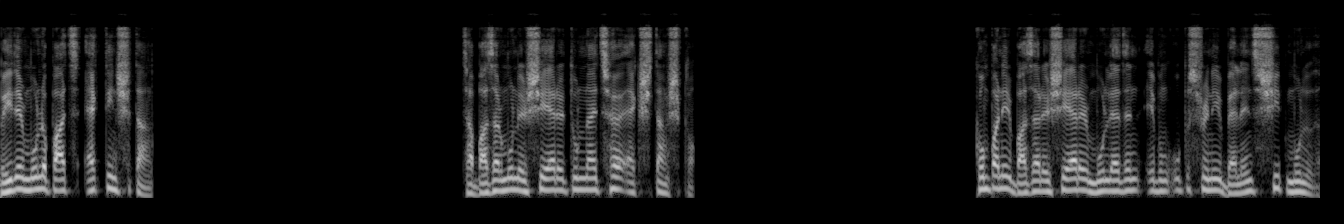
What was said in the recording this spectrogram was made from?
বীদের মূল্য পাঁচ এক তিন শতাংশ। যা বাজার মূল্যের শেয়ারের তুলনায় ছয় এক শতাংশ কম। কোম্পানির বাজারে শেয়ারের মূল্যায়ন এবং উপশ্রেণীর ব্যালেন্স শীট মূল্য।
